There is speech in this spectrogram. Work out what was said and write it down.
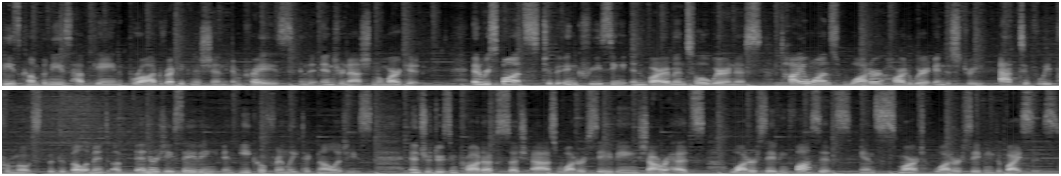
these companies have gained broad recognition and praise in the international market. In response to the increasing environmental awareness, Taiwan's water hardware industry actively promotes the development of energy saving and eco friendly technologies, introducing products such as water saving showerheads, water saving faucets, and smart water saving devices.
